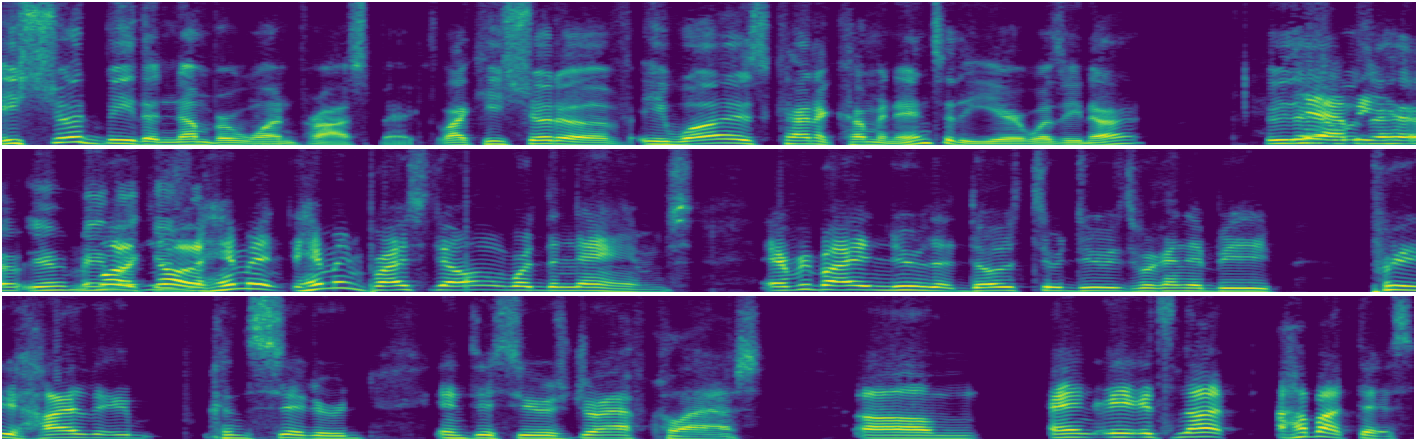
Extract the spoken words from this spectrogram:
he should be the number one prospect. Like he should have. He was kind of coming into the year, was he not? Who the Yeah, I hell was mean- the hell? Yeah, I mean, well, like, no, his- him and him and Bryce Young were the names. Everybody knew that those two dudes were going to be pretty highly considered in this year's draft class. Um, and it, it's not. How about this?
